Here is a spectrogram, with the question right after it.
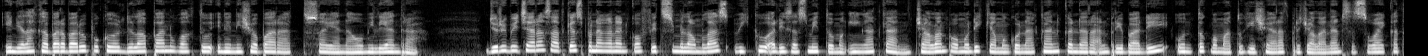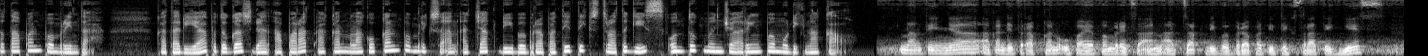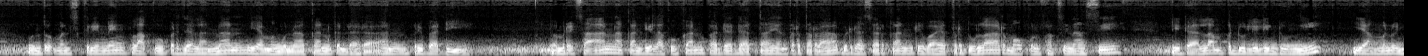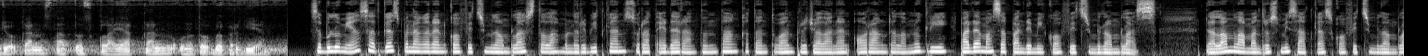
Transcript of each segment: Inilah kabar baru pukul 8 waktu Indonesia Barat, saya Naomi Liandra. Juru bicara Satgas Penanganan COVID-19 Wiku Adhisa Smito mengingatkan calon pemudik yang menggunakan kendaraan pribadi untuk mematuhi syarat perjalanan sesuai ketetapan pemerintah. Kata dia, petugas dan aparat akan melakukan pemeriksaan acak di beberapa titik strategis untuk menjaring pemudik nakal. Nantinya akan diterapkan upaya pemeriksaan acak di beberapa titik strategis untuk men-screening pelaku perjalanan yang menggunakan kendaraan pribadi. Pemeriksaan akan dilakukan pada data yang tertera berdasarkan riwayat tertular maupun vaksinasi di dalam peduli lindungi yang menunjukkan status kelayakan untuk bepergian. Sebelumnya, Satgas Penanganan COVID-19 telah menerbitkan surat edaran tentang ketentuan perjalanan orang dalam negeri pada masa pandemi COVID-19. Dalam laman resmi Satgas COVID-19,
